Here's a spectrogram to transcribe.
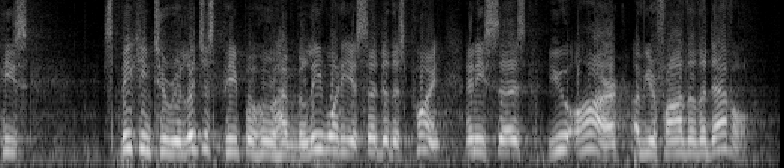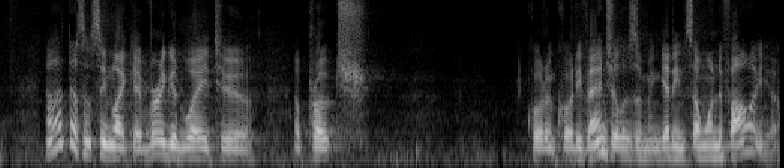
He's speaking to religious people who have believed what he has said to this point, and he says, You are of your father, the devil. Now, that doesn't seem like a very good way to approach quote unquote evangelism and getting someone to follow you.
